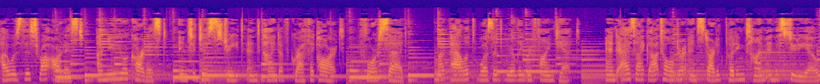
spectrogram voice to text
I was this raw artist, a New York artist, into just street and kind of graphic art, Flore said. My palette wasn't really refined yet. And as I got older and started putting time in the studio,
